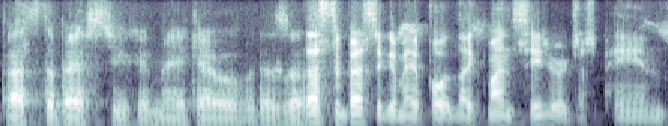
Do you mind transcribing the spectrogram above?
That's the best you can make out of it, is it? That's the best I can make. But like Man City are just paying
